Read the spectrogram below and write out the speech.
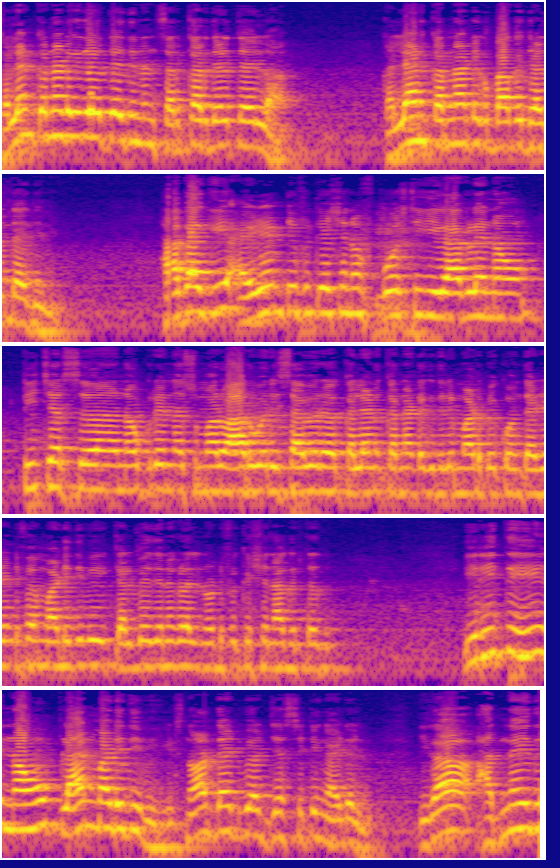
ಕಲ್ಯಾಣ ಕರ್ನಾಟಕದ ಹೇಳ್ತಾ ಇದ್ದೀನಿ ನಾನು ಸರ್ಕಾರದ ಹೇಳ್ತಾ ಇಲ್ಲ. ಕಲ್ಯಾಣ ಕರ್ನಾಟಕ ಭಾಗದ ಹೇಳ್ತಾ ಇದ್ದೀನಿ. ಹಾಗಾಗಿ ಐಡೆಂಟಿಫಿಕೇಶನ್ ಆಫ್ ಪೋಸ್ಟಿಗೆ ಈಗಾಗಲೇ ನಾವು ಟೀಚರ್ಸ್ ನೌಕರಿಯನ್ನು ಸುಮಾರು ಆರೂವರೆ ಸಾವಿರ ಕಲ್ಯಾಣ ಕರ್ನಾಟಕದಲ್ಲಿ ಮಾಡಬೇಕು ಅಂತ ಐಡೆಂಟಿಫೈ ಮಾಡಿದ್ದೀವಿ. ಕೆಲವೇ ದಿನಗಳಲ್ಲಿ ನೋಟಿಫಿಕೇಶನ್ ಆಗುತ್ತದೆ. ಈ ರೀತಿ ನಾವು ಪ್ಲಾನ್ ಮಾಡಿದ್ದೀವಿ. It's not that we are just sitting idle ಈಗ ಹದಿನೈದು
